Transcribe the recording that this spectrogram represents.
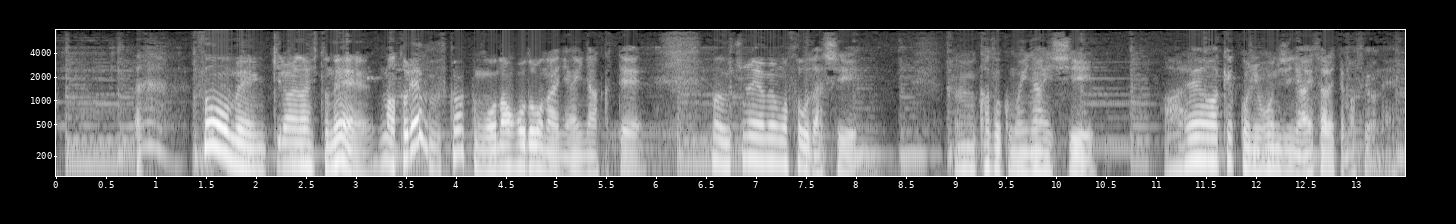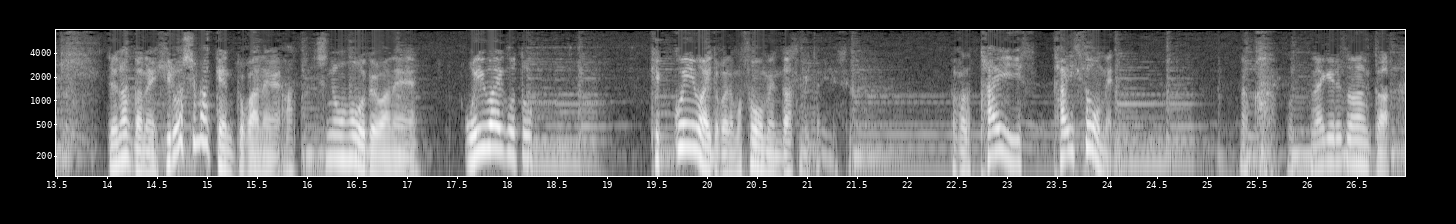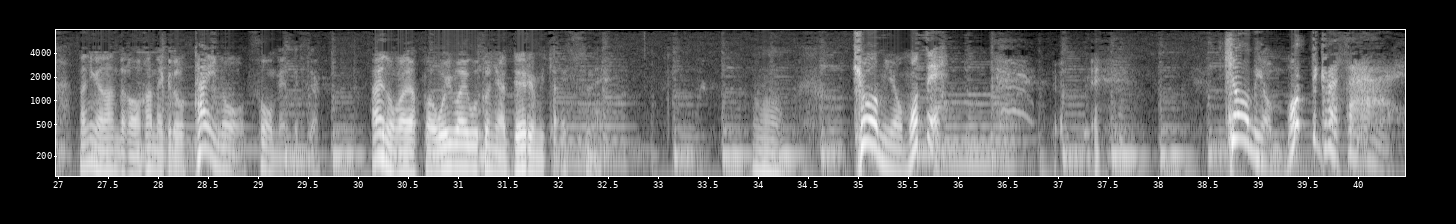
そうめん嫌いな人ね、まあとりあえず少なくとも横断歩道内にはいなくて、まあうちの嫁もそうだし、うん、家族もいないし、あれは結構日本人に愛されてますよね。で、なんかね、広島県とかね、あっちの方ではね、お祝い事、結婚祝いとかでもそうめん出すみたいですよ。だから、タイ、タイそうめん。なんか、つなげるとなんか、何が何だかわかんないけど、タイのそうめんですよ。ああいうのがやっぱお祝い事には出るみたいですね。うん。興味を持て 興味を持ってください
